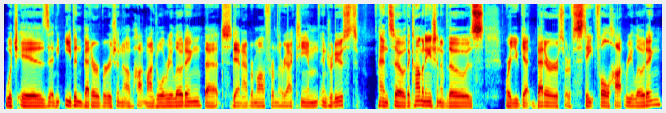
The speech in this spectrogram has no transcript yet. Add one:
which is an even better version of hot module reloading that Dan Abramov from the React team introduced. And so the combination of those, where you get better sort of stateful hot reloading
